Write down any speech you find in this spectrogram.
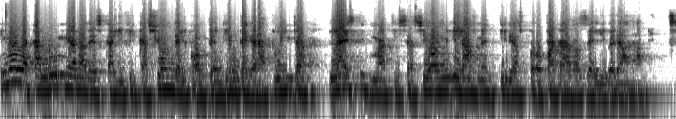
y no la calumnia, la descalificación del contendiente gratuita, la estigmatización y las mentiras propagadas deliberadamente.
